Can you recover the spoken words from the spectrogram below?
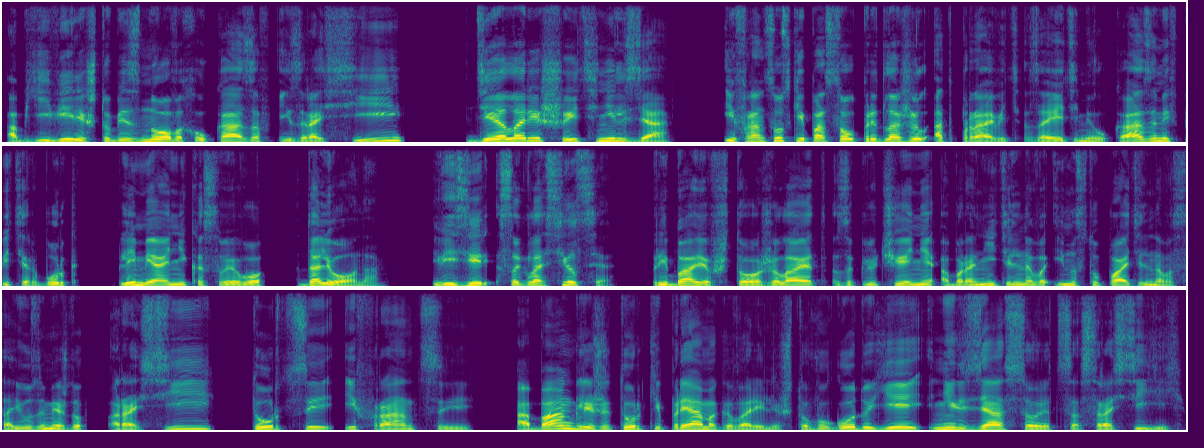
объявили, что без новых указов из России дело решить нельзя, и французский посол предложил отправить за этими указами в Петербург племянника своего Далеона. Визирь согласился, прибавив, что желает заключения оборонительного и наступательного союза между Россией, Турцией и Францией. Об Англии же турки прямо говорили, что в угоду ей нельзя ссориться с Россией.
